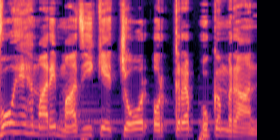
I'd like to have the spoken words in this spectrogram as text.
وہ ہے ہمارے ماضی کے چور اور کرپ حکمران۔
